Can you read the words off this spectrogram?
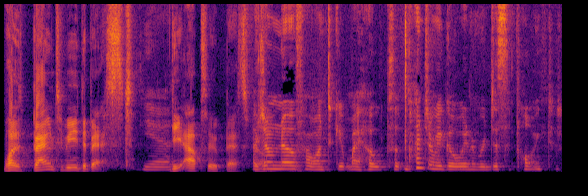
what is bound to be the best. Yeah. The absolute best Film. I don't know if I want to get my hopes up. Imagine we go in and we're disappointed.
